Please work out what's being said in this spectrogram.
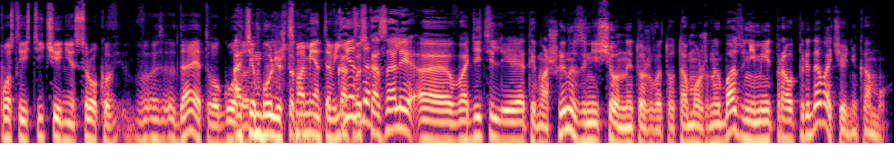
после истечения срока до этого года, а тем более, что, с момента въезда... Как вы сказали, э, водитель этой машины, занесенный тоже в эту таможенную базу, не имеет права передавать ее никому.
